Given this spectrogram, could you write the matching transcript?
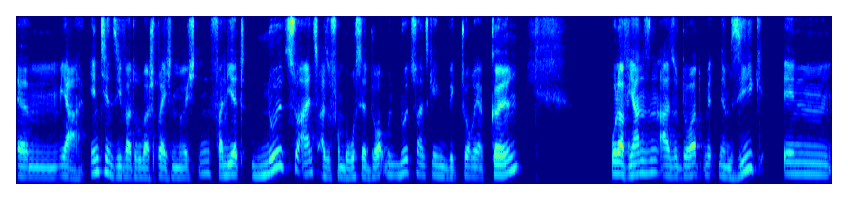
ähm, ja, intensiver drüber sprechen möchten, verliert 0 zu 1, also von Borussia Dortmund 0 zu 1 gegen Viktoria Köln. Olaf Jansen also dort mit einem Sieg im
